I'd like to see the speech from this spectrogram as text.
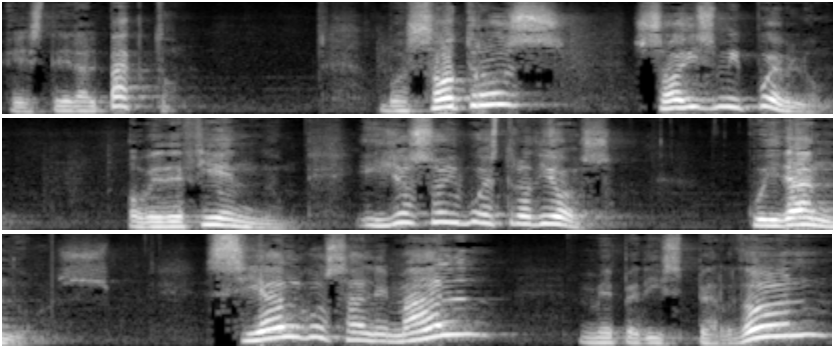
Este era el pacto. Vosotros sois mi pueblo, obedeciendo, y yo soy vuestro Dios, cuidándoos. Si algo sale mal, me pedís perdón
